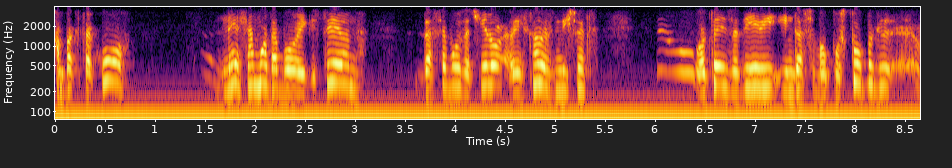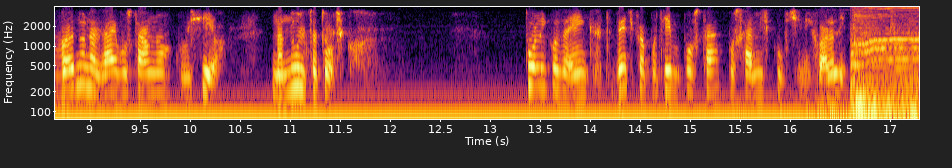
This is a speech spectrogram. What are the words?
ampak tako ne samo, da bo registriran, da se bo začelo resno razmišljati o tej zadevi in da se bo postopek vrnil nazaj v ustavno komisijo na nulto točko. Toliko za enkrat, več pa potem posta po sami skupščini. Hvala lepa.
